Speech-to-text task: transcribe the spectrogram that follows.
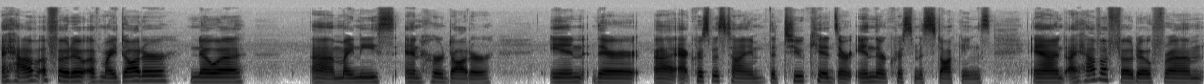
I have a photo of my daughter, Noah, uh, my niece, and her daughter in their uh, at Christmas time. The two kids are in their Christmas stockings, and I have a photo from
